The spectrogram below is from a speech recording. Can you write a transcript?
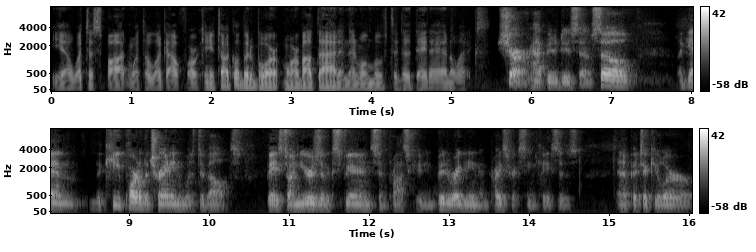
you know what to spot and what to look out for. Can you talk a little bit more, more about that, and then we'll move to the data analytics. Sure, happy to do so. So, again, the key part of the training was developed based on years of experience in prosecuting bid rigging and price fixing cases, and in particular,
